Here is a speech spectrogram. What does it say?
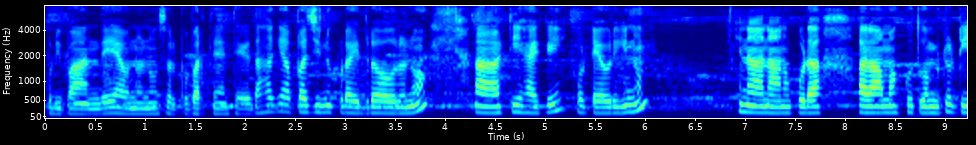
ಕುಡಿ ಬಾ ಅಂದೆ. ಅವನು ಸ್ವಲ್ಪ ಬರ್ತೀನಿ ಅಂತ ಹೇಳ್ದ. ಹಾಗೆ ಅಪ್ಪಾಜಿನೂ ಕೂಡ ಇದ್ದರು ಅವರು ಟೀ ಹಾಕಿ ಕೊಟ್ಟೆ ಅವ್ರಿಗೂ ಇನ್ನು ನಾನು ಕೂಡ ಆರಾಮಾಗಿ ಕೂತ್ಕೊಂಡ್ಬಿಟ್ಟು ಟೀ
